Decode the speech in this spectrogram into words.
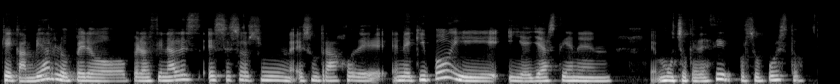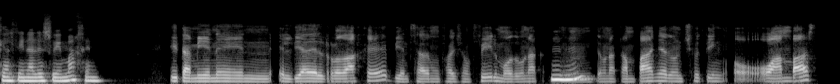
que cambiarlo, pero, pero al final es, es eso, es un, es un trabajo de, en equipo y, y ellas tienen mucho que decir, por supuesto, que al final es su imagen. Y también en el día del rodaje, bien sea de un fashion film o de una, mm, de una campaña, de un shooting o, o ambas,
